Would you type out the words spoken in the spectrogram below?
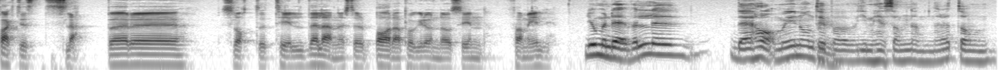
faktiskt släpper eh, slottet till The Lannister bara på grund av sin familj. Jo men det är väl... Eh, där har man ju någon typ mm. av gemensam nämnare. Att de,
